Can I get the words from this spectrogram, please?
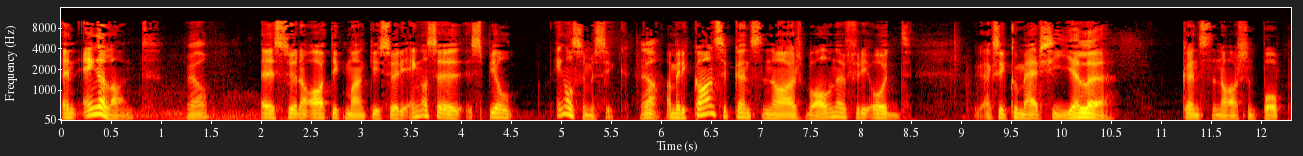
In Engeland Ja. Is so 'n Arctic Monkey, so die Engelse speel Engelse musiek. Ja. Amerikaanse kunstenaars behalwe nou vir die odd ek sê kommersiële kunstenaars en pop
